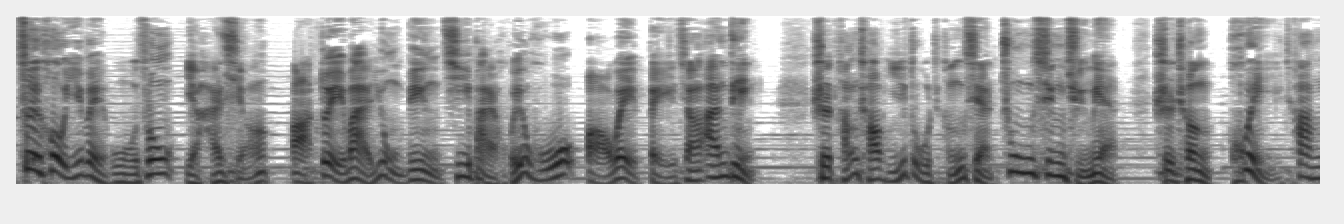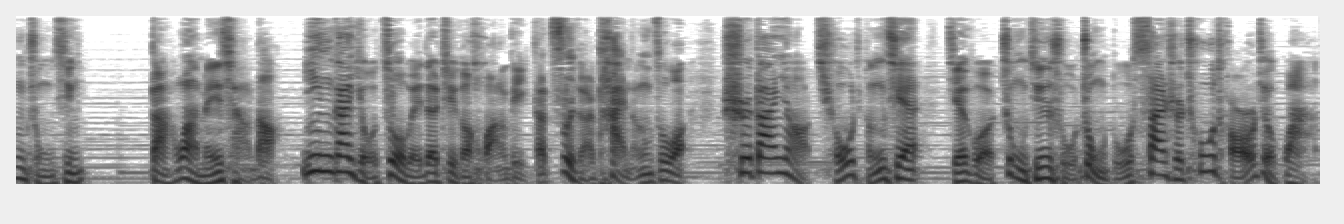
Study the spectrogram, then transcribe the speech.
最后一位武宗也还行啊，对外用兵击败回鹘，保卫北疆安定。使唐朝一度呈现中兴局面，史称会昌中兴。但万没想到，应该有作为的这个皇帝，他自个儿太能作，吃丹药求成仙，结果重金属中毒，三十出头就挂了。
